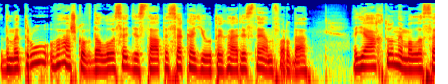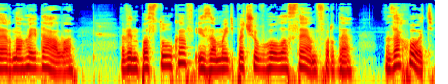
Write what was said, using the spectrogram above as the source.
Дмитру важко вдалося дістатися каюти Гаррі Стенфорда. Яхту немилосердно гайдала. Він постукав і за мить почув голос Стенфорда. Заходь.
